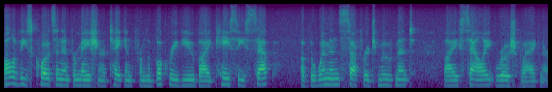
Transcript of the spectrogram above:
All of these quotes and information are taken from the book review by Casey Sepp of the Women's Suffrage Movement by Sally Roesch Wagner.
